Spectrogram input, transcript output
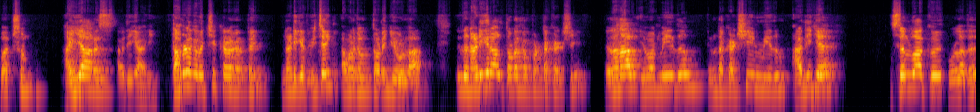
மற்றும் ஐஆர்எஸ் அதிகாரி தமிழக வெற்றி கழகத்தை நடிகர் விஜய் அவர்கள் தொடங்கியுள்ளார். இது நடிகரால் தொடங்கப்பட்ட கட்சி இதனால் இவர் மீதும் இந்த கட்சியின் மீதும் அதிக செல்வாக்கு உள்ளது.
